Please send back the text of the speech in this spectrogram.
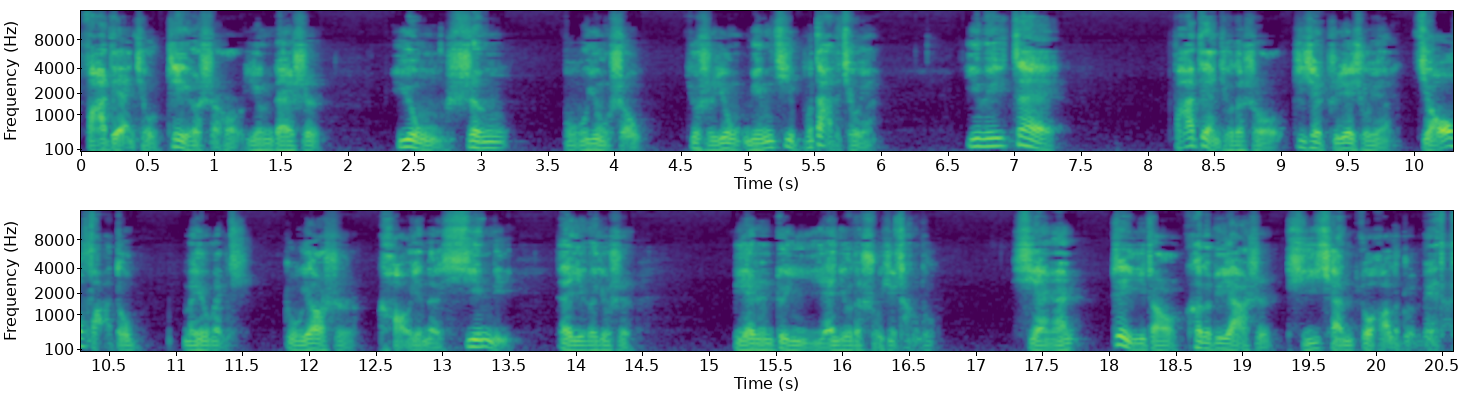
罚点球这个时候应该是用生不用熟，就是用名气不大的球员，因为在罚点球的时候，这些职业球员脚法都没有问题，主要是考验的心理，再一个就是别人对你研究的熟悉程度。显然这一招克罗地亚是提前做好了准备的，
